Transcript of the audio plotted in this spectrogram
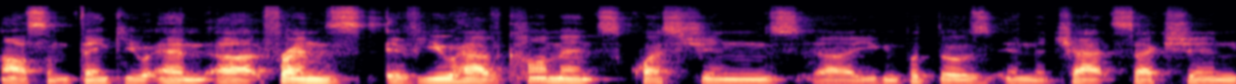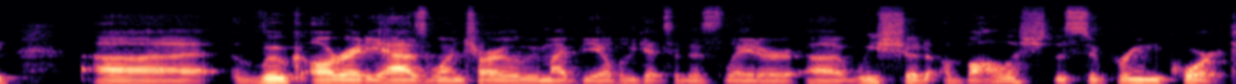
Awesome, thank you. And uh, friends, if you have comments, questions, uh, you can put those in the chat section. Uh, Luke already has one. Charlie, we might be able to get to this later. Uh, we should abolish the Supreme Court.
